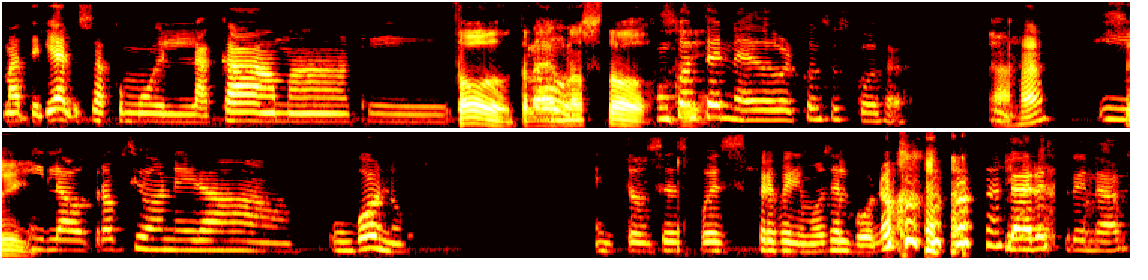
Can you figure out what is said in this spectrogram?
materiales, o sea, como la cama, que... Todo, traernos todo. Un sí. contenedor con sus cosas. Ajá. Y, Sí. y la otra opción era un bono. Entonces, pues preferimos el bono. Claro, estrenar.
